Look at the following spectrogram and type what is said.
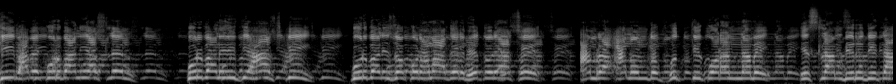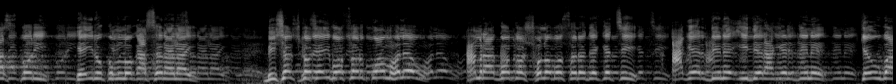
কীভাবে কুরবানি আসলেন? কুরবানির ইতিহাস কি? কুরবানি যখন আমাদের ভেতরে আসে, আমরা আনন্দ ফুর্তি করার নামে ইসলাম বিরোধী কাজ করি। এইরকম লোক আছে না নাই? বিশেষ করে এই বছর কম হলেও আমরা গত ষোলো বছরে দেখেছি, আগের দিনে, ঈদের আগের দিনে কেউ বা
